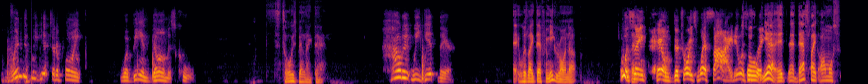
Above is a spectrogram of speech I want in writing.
When did we get to the point where being dumb is cool? It's always been like that. How did we get there? It was like that for me growing up. It was Like- saying hell, Detroit's West Side. It was So yeah, it that's like almost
